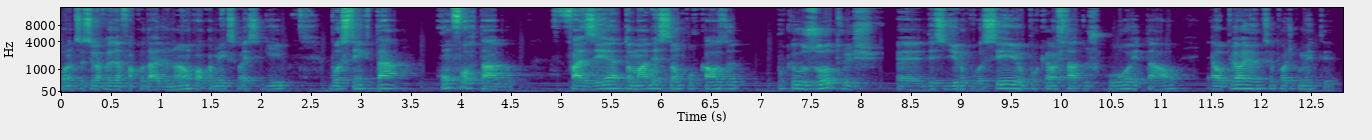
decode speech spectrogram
quando você vai fazer a faculdade ou não, qual caminho que você vai seguir, você tem que estar tá confortável, fazer, tomar uma decisão por causa porque os outros é, decidiram por você ou porque é o status quo e tal, é o pior erro que você pode cometer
